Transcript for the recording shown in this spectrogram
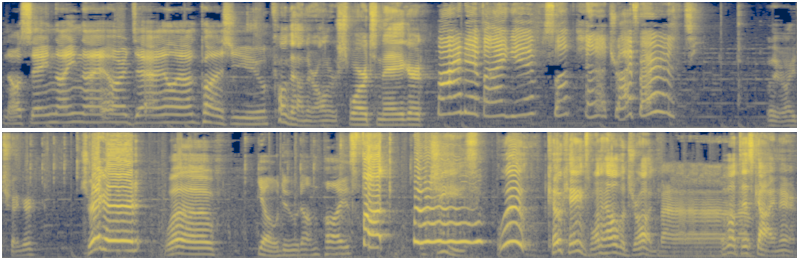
Now say night night or daddy will have to punish you. Calm down there, Arnold Schwarzenegger. Mind if I give something a try first? Wait, right trigger? Triggered! Whoa. Yo, dude, I'm high as fuck! Jeez. Woo! Cocaine's one hell of a drug. What about this guy in there?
